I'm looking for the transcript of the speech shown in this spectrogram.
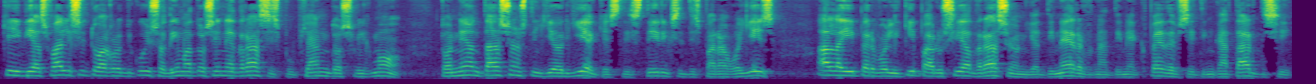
και η διασφάλιση του αγροτικού εισοδήματος είναι δράσεις που πιάνουν το σφιγμό των νέων τάσεων στη γεωργία και στη στήριξη της παραγωγής, αλλά η υπερβολική παρουσία δράσεων για την έρευνα, την εκπαίδευση, την κατάρτιση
